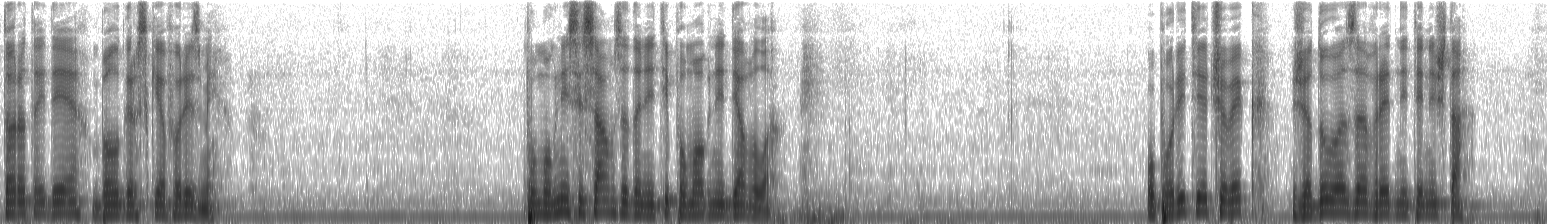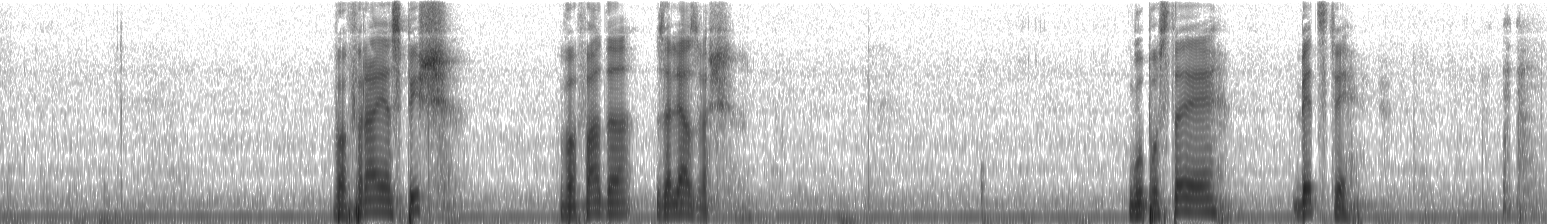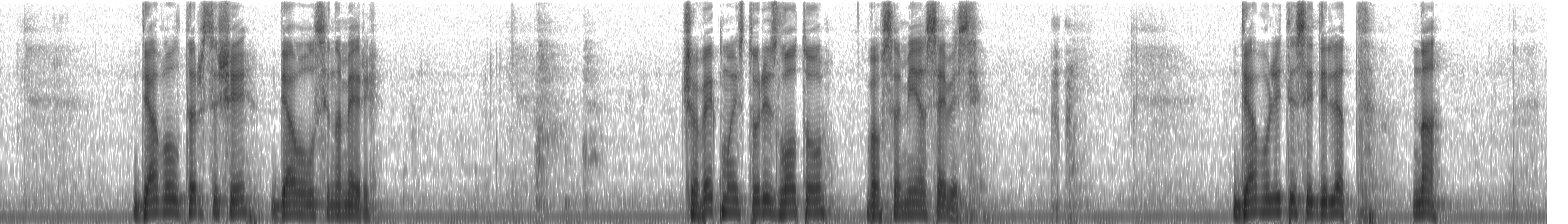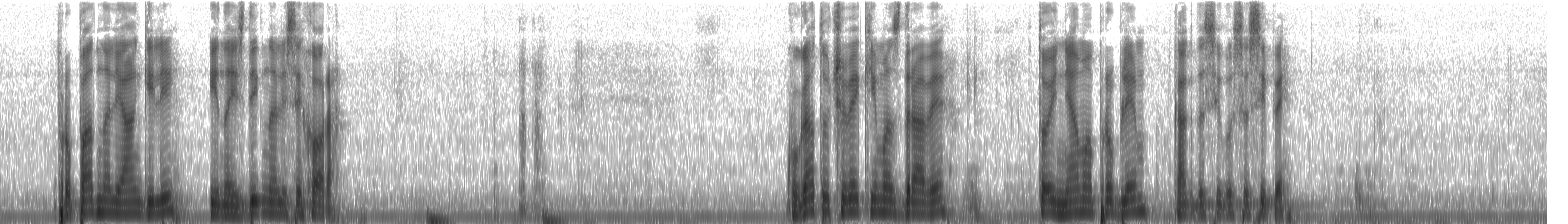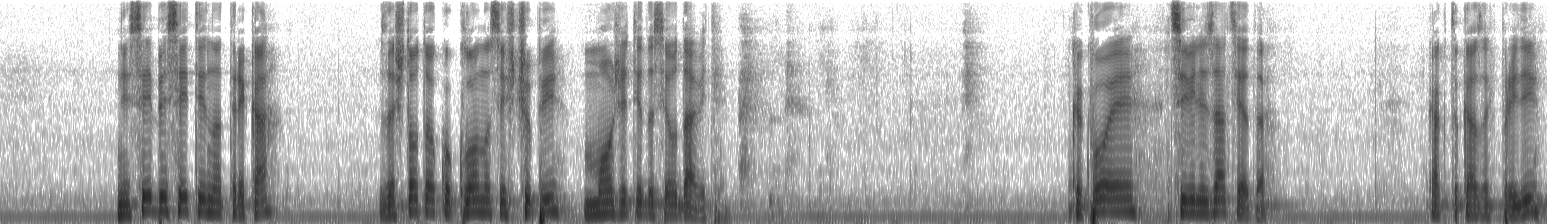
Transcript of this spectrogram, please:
Втората идея – български афоризми. Помогни си сам, за да не ти помогне дявола. Опорития човек жадува за вредните неща. В рая спиш, в ада залязваш. Глупостта е бедствие. Дявол търсеше, дявол си намери. Човек майстори злото в самия себе си. Дяволите се делят на пропаднали ангели и на издигнали се хора. Когато човек има здраве, той няма проблем как да си го съсипе. Не се бесете над река, защото ако клона се щупи, можете да се отдавите. Какво е цивилизацията? Както казах преди,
